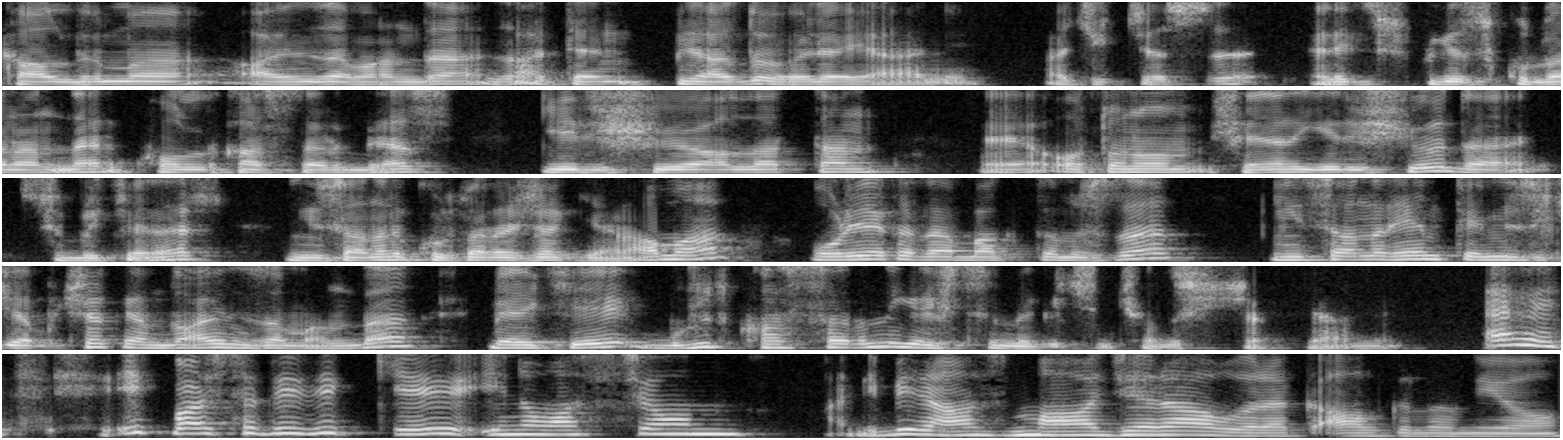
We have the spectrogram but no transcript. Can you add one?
kaldırma aynı zamanda zaten biraz da öyle yani açıkçası. Elektrik süpürgesi kullananlar kol kasları biraz gelişiyor. Allah'tan e, otonom şeyler gelişiyor da süpürgeler insanları kurtaracak yani. Ama oraya kadar baktığımızda insanlar hem temizlik yapacak hem de aynı zamanda belki vücut kaslarını geliştirmek için çalışacak yani. Evet, ilk başta dedik ki inovasyon hani biraz macera olarak algılanıyor.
